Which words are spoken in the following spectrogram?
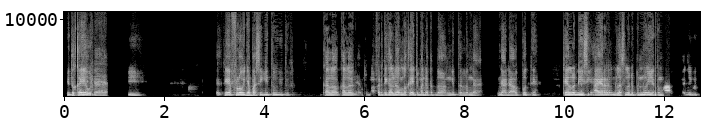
Itu kayak udah kayak, i, kayak flow-nya pasti gitu gitu. Kalau kalau ya. cuma vertikal doang lo kayak cuma dapat doang gitu, lo nggak nggak ada outputnya. Kayak lo diisi air gelas lo udah penuh ya tumpah aja gitu.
